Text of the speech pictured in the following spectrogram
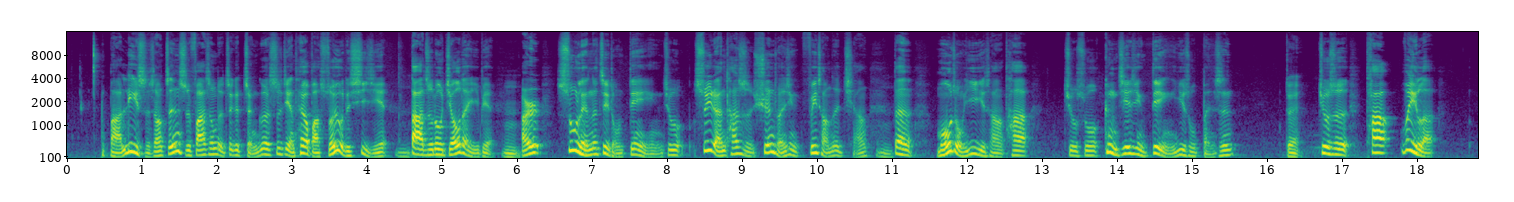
把历史上真实发生的这个整个事件，他要把所有的细节大致都交代一遍。嗯，而苏联的这种电影，就虽然它是宣传性非常的强，但某种意义上，它就是说更接近电影艺术本身。对，就是他为了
